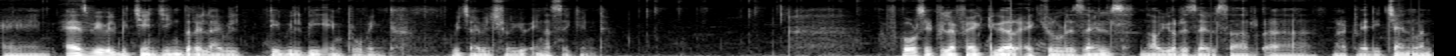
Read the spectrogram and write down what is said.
And as we will be changing the reliability will be improving which I will show you in a second. Of course it will affect your actual results. Now your results are uh, not very genuine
